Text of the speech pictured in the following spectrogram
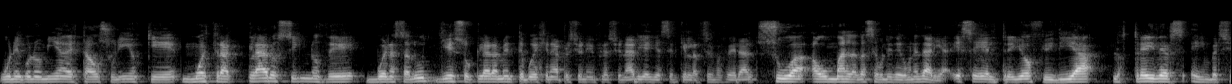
una economía de Estados Unidos que muestra claros signos de buena salud y eso claramente puede generar presión inflacionaria y hacer que la Reserva Federal suba aún más la tasa política monetaria. Ese es el trade-off que hoy día los traders e inversionistas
